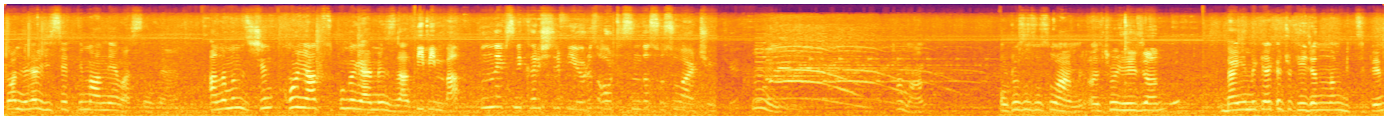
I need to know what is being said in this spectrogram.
Şu an neler hissettiğimi anlayamazsınız yani. Anlamanız için Konya Spunga gelmeniz lazım. Bibimbap. Bunun hepsini karıştırıp yiyoruz. Ortasında sosu var çünkü. Tamam. Ortasında sosu varmış. Ay çok heyecanlı. Ben yemek yerken çok heyecanlanan bir tipim.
